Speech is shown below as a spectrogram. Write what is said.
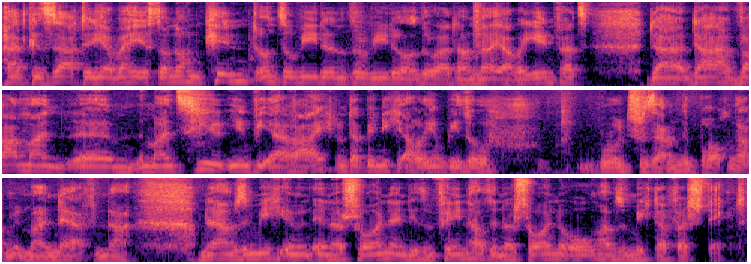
hat gesagt, ja, aber hier ist doch noch ein Kind und so wieder und so wieder und so weiter. Und naja, aber jedenfalls, da, da war mein, äh, mein Ziel irgendwie erreicht und da bin ich auch irgendwie so wohl zusammengebrochen, auch mit meinen Nerven da. Und da haben sie mich in, in der Scheune, in diesem Feenhaus in der Scheune oben, haben sie mich da versteckt.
